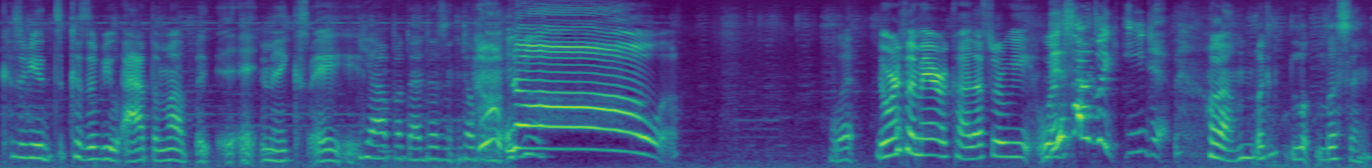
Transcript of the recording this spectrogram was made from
Because if you because if you add them up, it, it, it makes eight. yeah, but that doesn't double. No. you- What? North America. That's where we. What, This sounds like Egypt. hold on. Look. L- listen.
